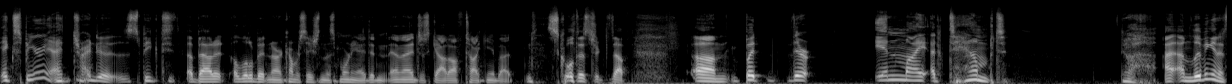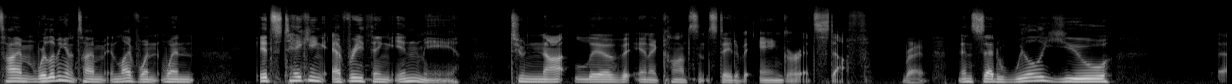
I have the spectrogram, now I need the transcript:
experiencing. I tried to speak to, about it a little bit in our conversation this morning. I didn't, and I just got off talking about school district stuff. Um, but there, in my attempt, I, I'm living in a time. We're living in a time in life when when it's taking everything in me to not live in a constant state of anger at stuff right. and said, "Will you uh,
